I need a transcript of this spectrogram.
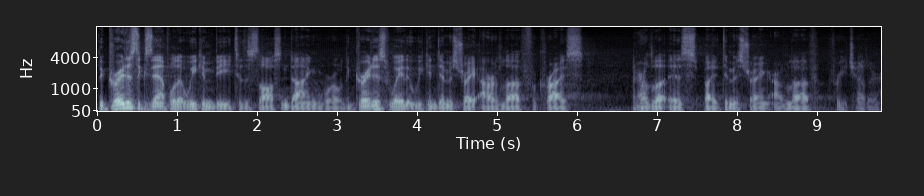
The greatest example that we can be to this lost and dying world, the greatest way that we can demonstrate our love for Christ and our lo- is by demonstrating our love for each other.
